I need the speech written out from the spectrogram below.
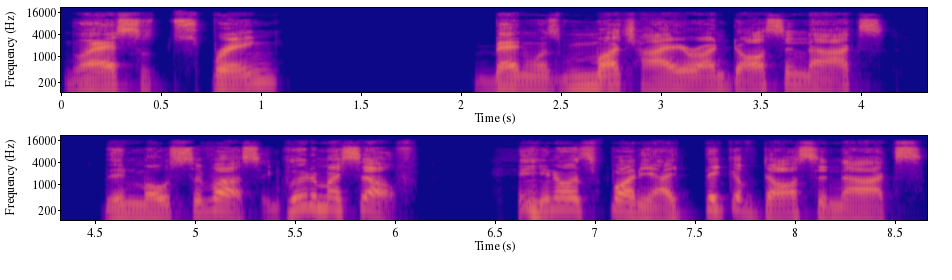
Last spring, Ben was much higher on Dawson Knox than most of us, including myself. You know, it's funny. I think of Dawson Knox,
